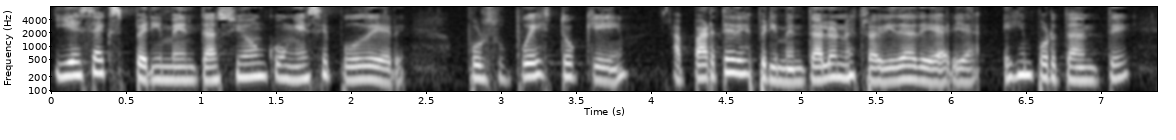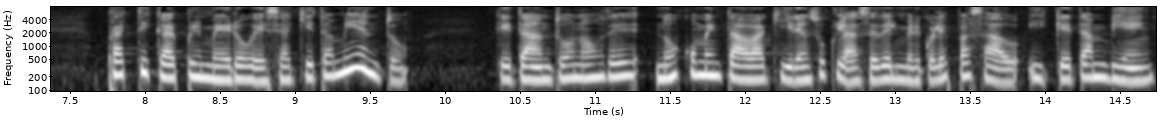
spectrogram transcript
y esa experimentación con ese poder, por supuesto que, aparte de experimentarlo en nuestra vida diaria, es importante practicar primero ese aquietamiento que tanto nos, comentaba Kira en su clase del miércoles pasado y que también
